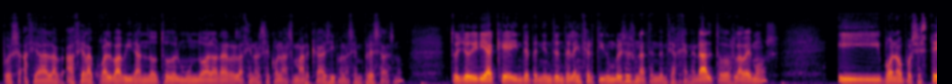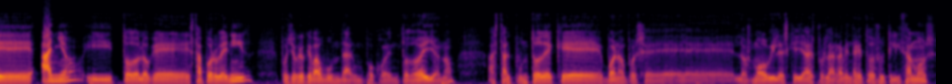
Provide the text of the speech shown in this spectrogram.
pues hacia la, hacia la cual va virando todo el mundo a la hora de relacionarse con las marcas y con las empresas, ¿no? Entonces yo diría que independientemente de la incertidumbre, es una tendencia general, todos la vemos. Y bueno, pues este año y todo lo que está por venir, pues yo creo que va a abundar un poco en todo ello, ¿no? Hasta el punto de que, bueno, pues eh, los móviles, que ya es pues la herramienta que todos utilizamos,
